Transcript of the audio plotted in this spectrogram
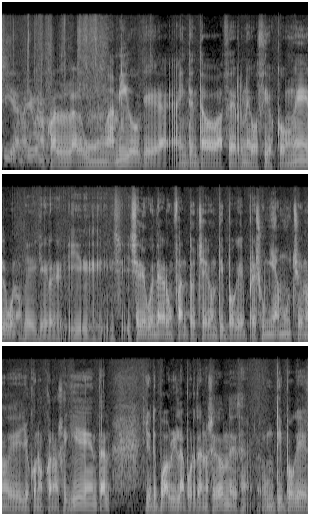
Sí, además yo conozco a algún amigo que ha intentado hacer negocios con él, bueno, que, y, se dio cuenta que era un fantoche, era un tipo que presumía mucho, ¿no? De yo conozco a no sé quién, tal, yo te puedo abrir la puerta a no sé dónde, un tipo que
